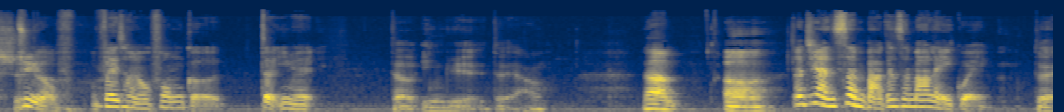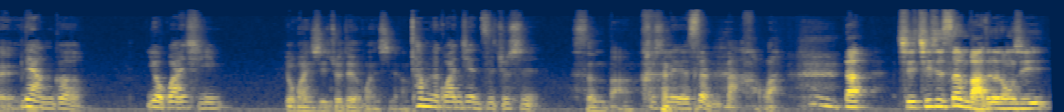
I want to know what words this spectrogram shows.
具有非常有风格的音乐。的音乐，对啊。那呃，那既然圣巴跟圣巴雷鬼对，两个有关系，有关系，绝对有关系啊。他们的关键字就是森巴，就是那个圣巴。好吧。那其其实圣巴这个东西，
